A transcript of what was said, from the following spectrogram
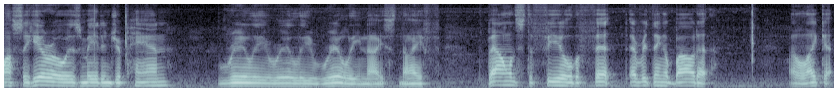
Masahiro is made in Japan. Really, really, really nice knife. The balance, the feel, the fit, everything about it. I like it.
